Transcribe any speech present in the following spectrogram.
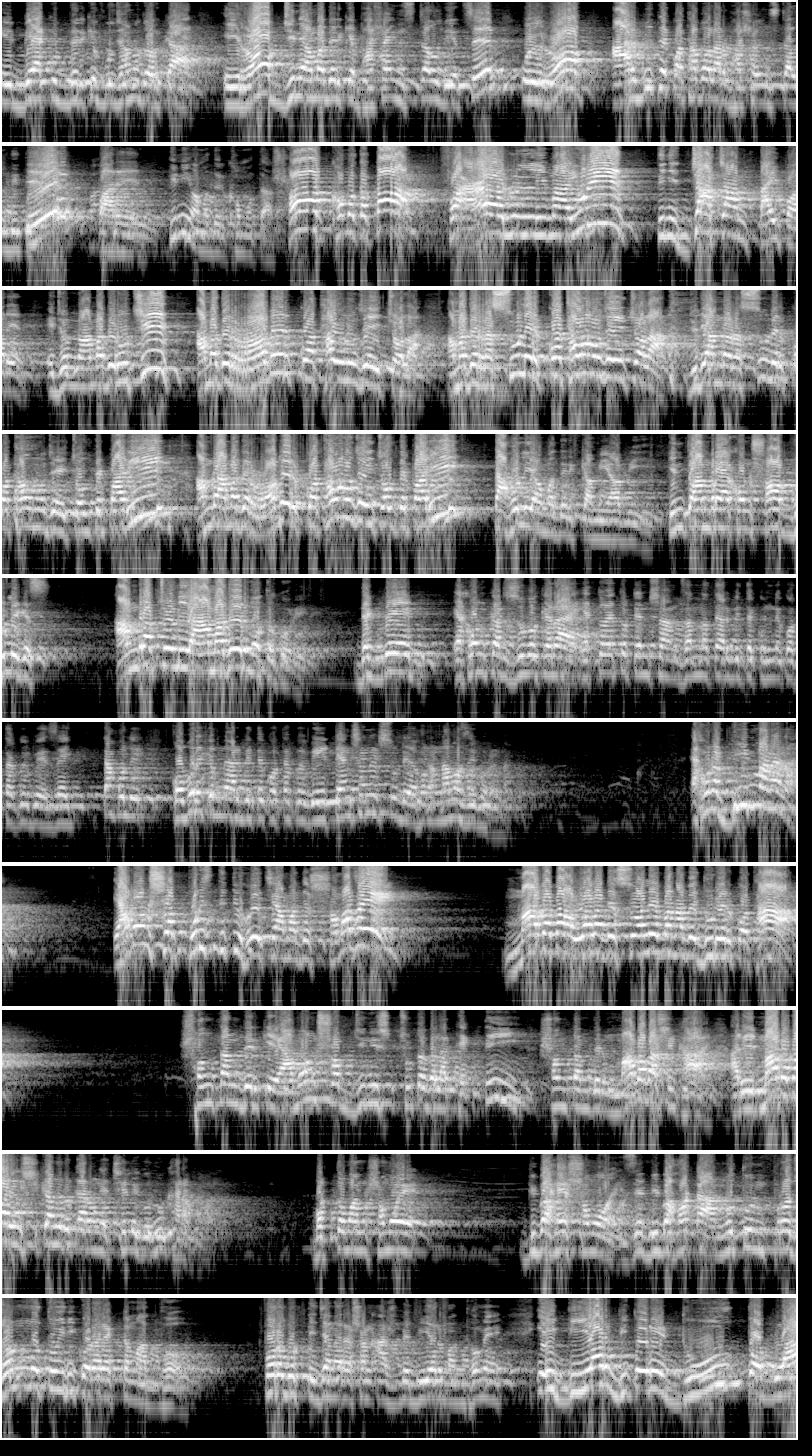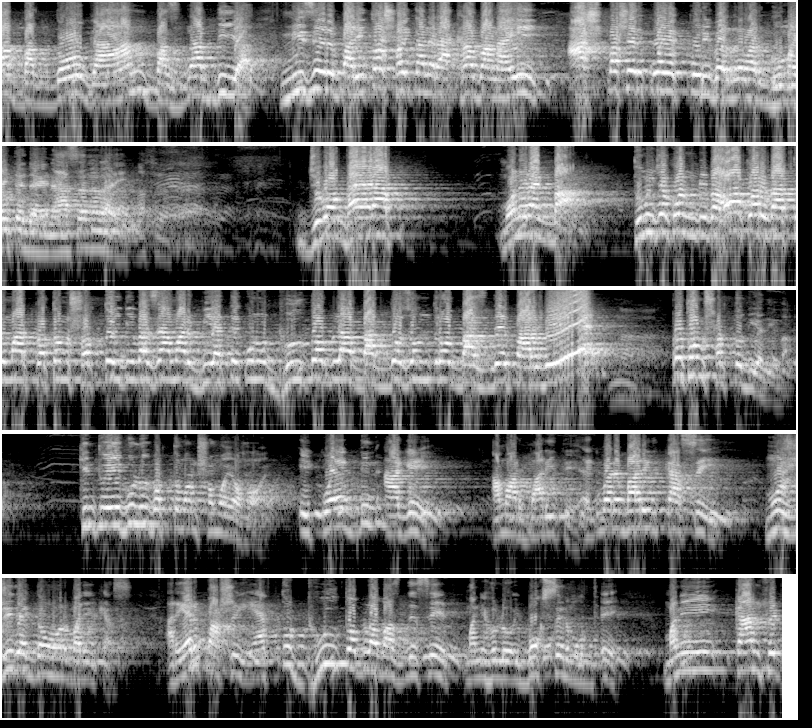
এই ব্যাকুবদেরকে বোঝানো দরকার। এই রব যিনি আমাদেরকে ভাষা ইনস্টল দিয়েছেন ওই রব আরবিতে কথা বলার ভাষা ইনস্টল দিতে পারেন। তিনি আমাদের ক্ষমতা। সব ক্ষমতা তার। তিনি যা চান তাই পারেন। এজন্য আমাদের উচিত আমাদের রবের কথা অনুযায়ী চলা, আমাদের রাসূলের কথা অনুযায়ী চলা। যদি আমরা রাসূলের কথা অনুযায়ী চলতে পারি, আমরা আমাদের রবের কথা অনুযায়ী চলতে পারি তাহলে আমাদের কামিয়াবি। কিন্তু আমরা এখন সব ভুলে গেছি। আমরা চলি আমাদের মতো করে। দেখবেন এখনকার যুবকেরা এত এত টেনশন জান্নাতে আরবিতে কেমনে কথা কইবে? যাই, তাহলে কবরে কেমনে আরবিতে কথা কইবে? এই টেনশনের সুদে এখন আর নামাজই পড়ে না। এখন আর দিন মানে না। এমন সব পরিস্থিতি হয়েছে আমাদের সমাজে। মা বাবা ওয়ালাদের সোয়ালে বানাবে দূরের কথা। সন্তানদেরকে এমন সব জিনিস ছোটবেলা থেকেই সন্তানদের মা বাবা শেখায়। আর এই মা বাবার এই শেখানোর কারণে ছেলেগুলো খারাপ হয়। বর্তমান সময়ে বিবাহের সময় যে বিবাহটা নতুন প্রজন্ম তৈরি করার একটা মাধ্যম পরবর্তী জেনারেশন আসবে বিয়ের মাধ্যমে এই বিয়ার ভিতরে ঢুল তবলা বাদ্য গান বাজনা দিয়া নিজের বাড়ি তো শয়তানের আখড়া বানাই আশপাশের কয়েক পরিবার আর ঘুমাইতে দেয় না আছে না নাই? যুবক ভাইয়েরা মনে রাখবা তুমি যখন বিবাহ করবা তোমার প্রথম শর্তই দিবা যে আমার বিয়াতে কোনো ঢুল তবলা বাদ্যযন্ত্র বাজতে পারবে? প্রথম শর্ত দিয়ে দিবা। কিন্তু এইগুলো বর্তমান সময়ে হয়। এই কয়েকদিন আগে আমার বাড়িতে একবারে বাড়ির কাছে মসজিদ একদম আমার বাড়ির কাছে। আর এর পাশে এত ঢুল তবলা বাজতেছে মানে হলো ওই বক্সের মধ্যে। মানে কান ফেটে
